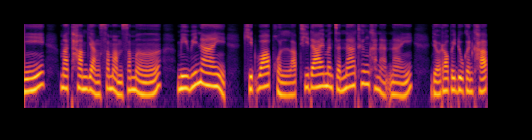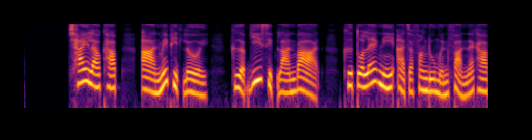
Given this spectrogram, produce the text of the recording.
นี้มาทำอย่างสม่ำเสมอ มีวินัย คิดว่าผลลัพธ์ที่ได้มันจะน่าทึ่งขนาดไหน เดี๋ยวเราไปดูกันครับ ใช่แล้วครับ อ่านไม่ผิดเลย เกือบ 20 ล้านบาท คือตัวเลขนี้อาจจะฟังดูเหมือนฝันนะครับ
